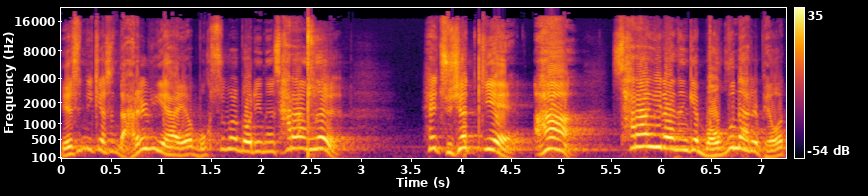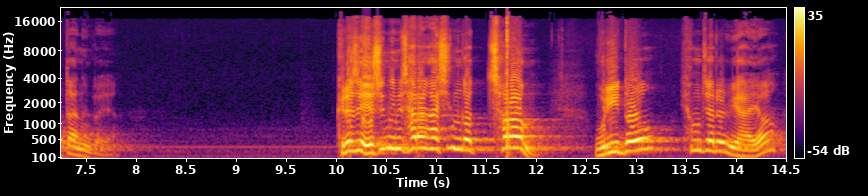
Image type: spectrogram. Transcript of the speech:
예수님께서 나를 위하여 목숨을 버리는 사랑을 해 주셨기에, 아, 사랑이라는 게 뭐구나를 배웠다는 거예요. 그래서 예수님이 사랑하신 것처럼 우리도 형제를 위하여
